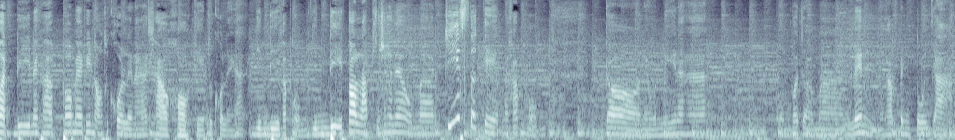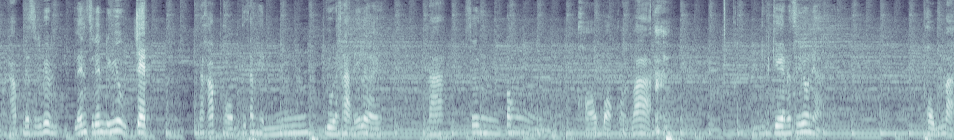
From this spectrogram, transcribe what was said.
วัสดีนะครับ พ่อแม่พี่น้องทุกคนเลยนะ ชาวคอเกมทุกคนเลยฮะยินดีครับผม ยินดีต้อนรับสู่ช่องชาแนลมาจีสเตอร์เกมนะครับผม ก็ในวันนี้นะฮะ ผมก็จะมาเล่นนะครับ เป็นตัวอย่างนะครับ Resident Evil Resident Evil 7 นะครับผมที่ท่านเห็นอยู่ในขณะนี้เลยนะ ซึ่งต้องขอบอกก่อนว่า เกม Resident Evil เนี่ย ผมอะ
